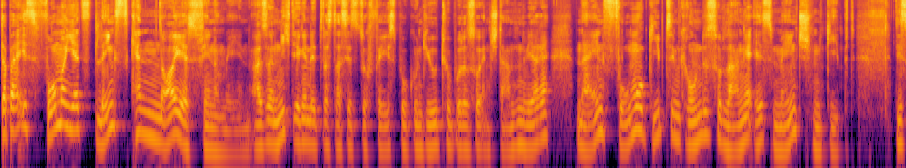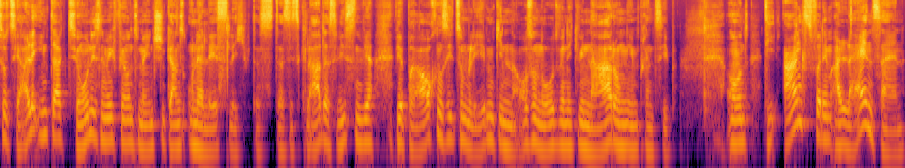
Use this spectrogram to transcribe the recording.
Dabei ist FOMO jetzt längst kein neues Phänomen, also nicht irgendetwas, das jetzt durch Facebook und YouTube oder so entstanden wäre. Nein, FOMO gibt es im Grunde, solange es Menschen gibt. Die soziale Interaktion ist nämlich für uns Menschen ganz unerlässlich. Das, das ist klar, das wissen wir. Wir brauchen sie zum Leben genauso notwendig wie Nahrung im Prinzip. Und die Angst vor dem Alleinsein,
